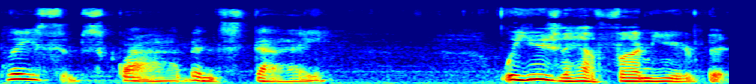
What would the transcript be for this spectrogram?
please subscribe and stay. We usually have fun here, but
